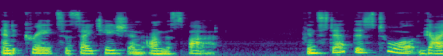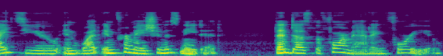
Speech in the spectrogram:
and it creates a citation on the spot. Instead, this tool guides you in what information is needed, then does the formatting for you.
